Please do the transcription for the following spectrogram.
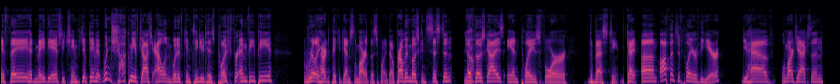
if they had made the AFC Championship game, it wouldn't shock me if Josh Allen would have continued his push for MVP. Really hard to pick against Lamar at this point, though. Probably the most consistent Yeah. of those guys and plays for the best team. Okay, um, offensive player of the year. You have Lamar Jackson,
